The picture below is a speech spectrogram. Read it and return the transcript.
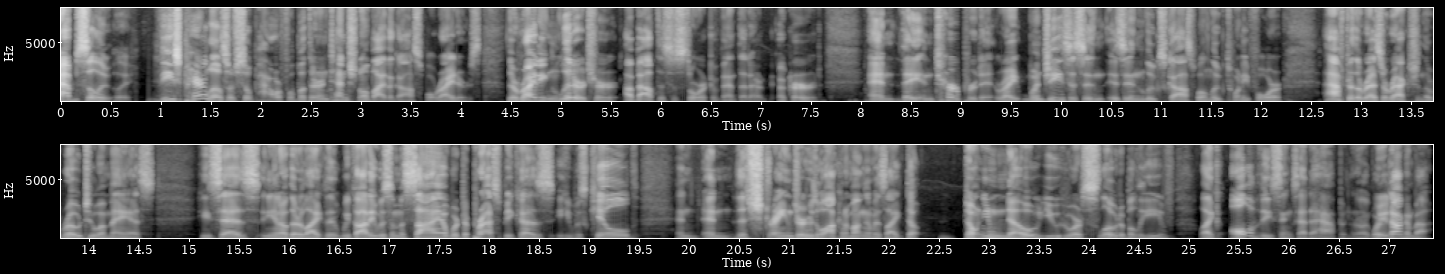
Absolutely. These parallels are so powerful, but they're intentional by the gospel writers. They're writing literature about this historic event that occurred. And they interpret it, right? When Jesus is, in Luke's gospel in Luke 24, after the resurrection, the road to Emmaus, he says, you know, they're like, we thought he was a Messiah. We're depressed because he was killed. And, and the stranger who's walking among them is like, don't, don't you know, you who are slow to believe? Like all of these things had to happen. They're like, what are you talking about?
